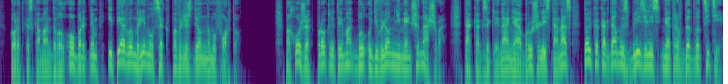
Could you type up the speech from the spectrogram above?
— коротко скомандовал оборотнем и первым ринулся к поврежденному форту. Похоже, проклятый маг был удивлен не меньше нашего, так как заклинания обрушились на нас только когда мы сблизились метров до двадцати.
